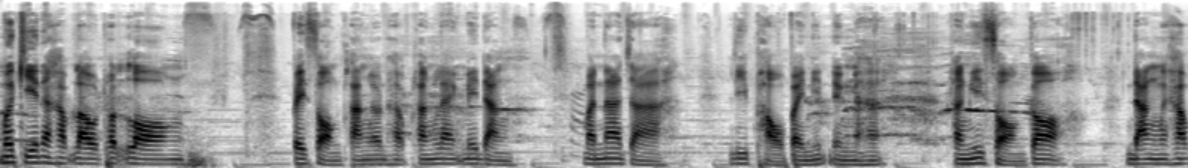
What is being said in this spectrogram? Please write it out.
เมื่อกี้นะครับเราทดลอง ไปสองครั้งแล้วนะครับ ครั้งแรกไม่ดัง มันน่าจะรีบเผาไปนิดนึงนะฮะ ครั้งที่สองก็ดังนะครับ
